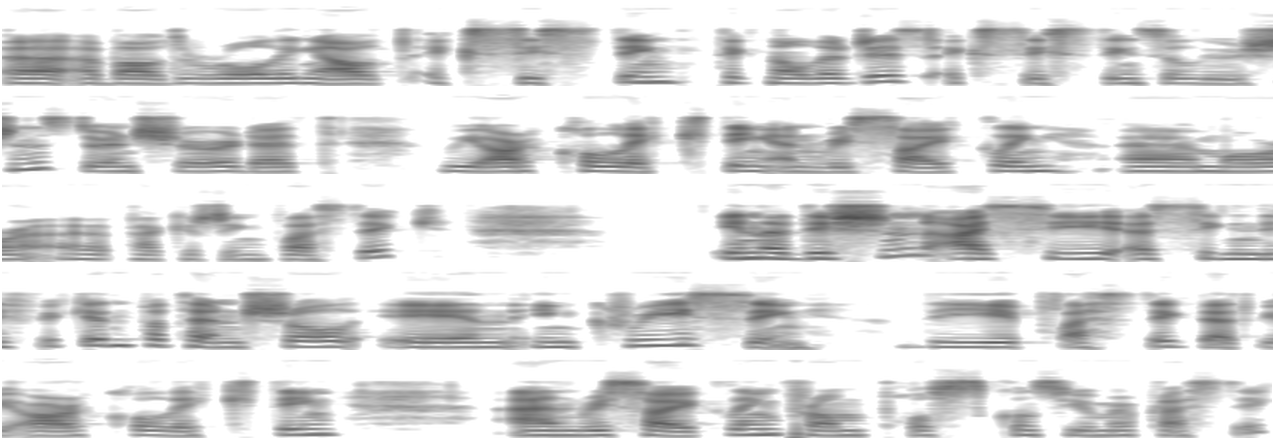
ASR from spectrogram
uh, about rolling out existing technologies, existing solutions to ensure that we are collecting and recycling uh, more uh, packaging plastic, in addition, I see a significant potential in increasing the plastic that we are collecting and recycling from post consumer plastic.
